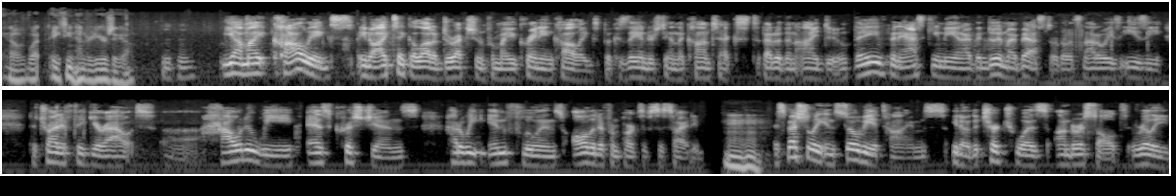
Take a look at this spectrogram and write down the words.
you know, what, 1800 years ago? Mm-hmm. Yeah, my colleagues, you know, I take a lot of direction from my Ukrainian colleagues because they understand the context better than I do. They've been asking me, and I've been doing my best, although it's not always easy, to try to figure out uh, how do we, as Christians, how do we influence all the different parts of society? Mm-hmm. Especially in Soviet times, you know, the church was under assault. Really,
